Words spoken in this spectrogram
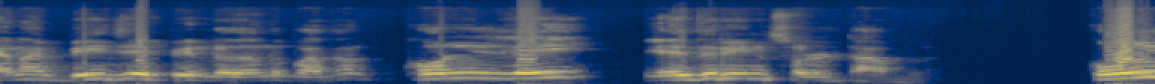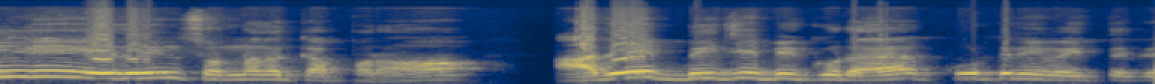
ஏன்னா பிஜேபின்றது வந்து பார்த்தோன்னா கொள்கை எதிரின்னு சொல்லிட்டாப்ல. கொள்கை எதிரின்னு சொன்னதுக்கு அப்புறம் அதே பிஜேபி கூட கூட்டணி வைத்துக்க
